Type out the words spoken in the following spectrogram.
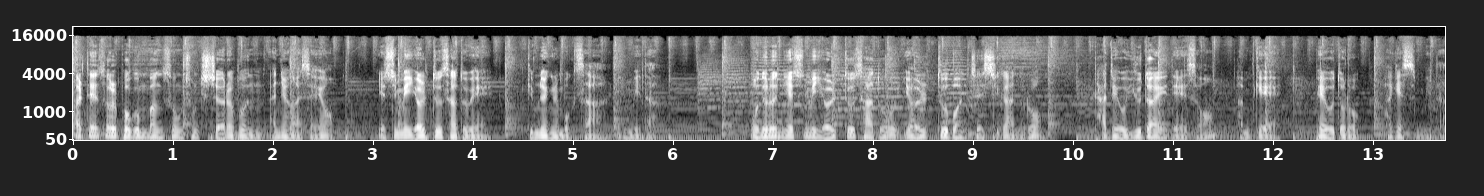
할텐서울 복음방송 청취자 여러분 안녕하세요. 예수님의 열두 사도의 김영일 목사입니다. 오늘은 예수님의 열두 사도 열두 번째 시간으로 다데오 유다에 대해서 함께 배우도록 하겠습니다.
